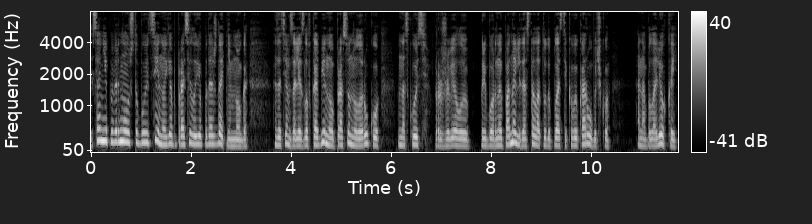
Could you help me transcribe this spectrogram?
Саня повернула, чтобы уйти, но я попросила ее подождать немного — Затем залезла в кабину, просунула руку в насквозь проржавелую приборную панель и достала оттуда пластиковую коробочку. Она была легкой,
